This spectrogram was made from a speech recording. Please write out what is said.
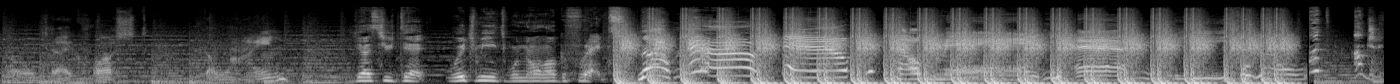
So, did I cross the line? Yes, you did. Which means we're no longer friends. No! Help! Help! Help me! Uh, please. What? I'm gonna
